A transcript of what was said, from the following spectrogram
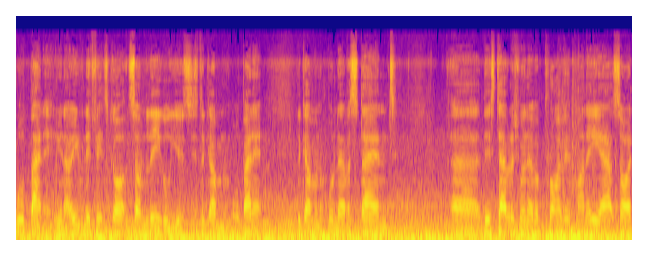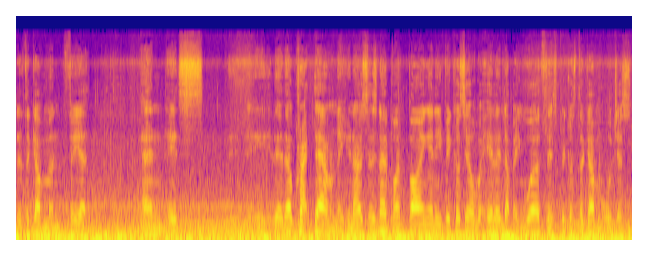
will ban it. You know, even if it's got some legal uses, the government will ban it. The government will never stand uh, the establishment of a private money outside of the government fiat, and it's they'll crack down on it. You know, so there's no point buying any because it'll it'll end up being worthless because the government will just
